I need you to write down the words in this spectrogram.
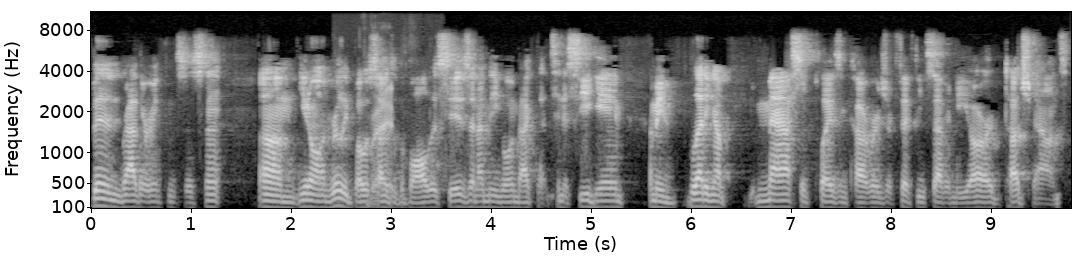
been rather inconsistent. Um, you know, on really both sides of the ball this season. And I mean, going back to that Tennessee game, I mean, letting up massive plays and coverage of 50, 70 yard touchdowns.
